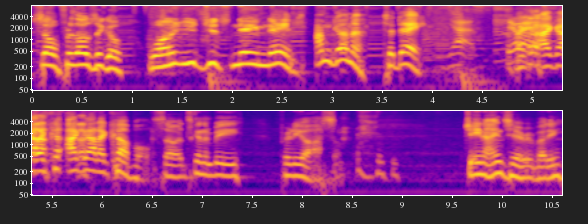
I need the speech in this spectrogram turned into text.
so for those that go, why don't you just name names? I'm gonna today. Yes. Do I, it. got, I got, a, got a couple, so it's gonna be pretty awesome. Jay Nine's here, everybody,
